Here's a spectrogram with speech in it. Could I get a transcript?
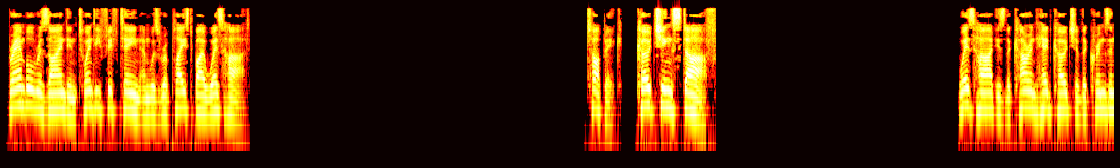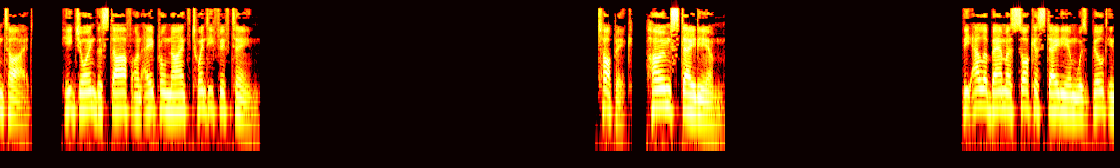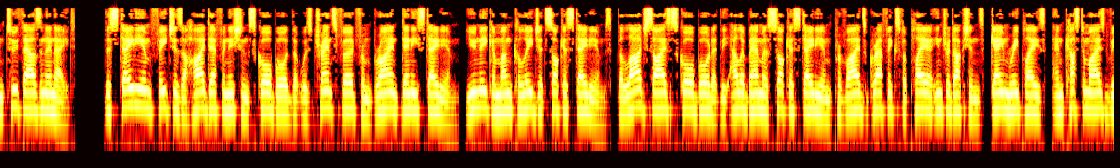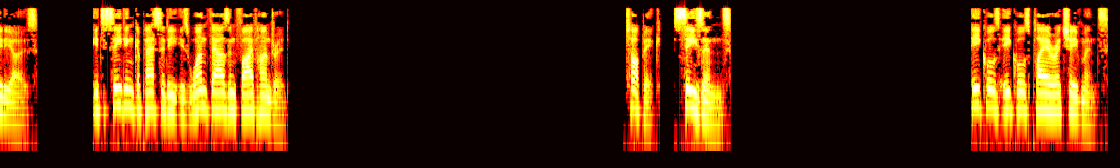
Bramble resigned in 2015 and was replaced by Wes Hart. Coaching staff Wes Hart is the current head coach of the Crimson Tide. He joined the staff on April 9, 2015. Home stadium. The Alabama Soccer Stadium was built in 2008. The stadium features a high-definition scoreboard that was transferred from Bryant-Denny Stadium, unique among collegiate soccer stadiums. The large-sized scoreboard at the Alabama Soccer Stadium provides graphics for player introductions, game replays, and customized videos. Its seating capacity is 1,500. Topic: Seasons. Equals equals player achievements.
